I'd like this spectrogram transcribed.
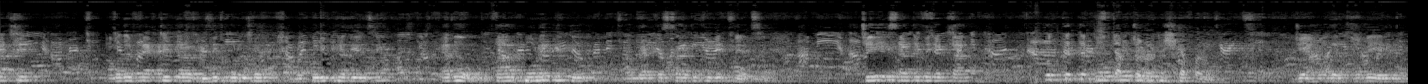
কাছে আমাদের ফ্যাক্টরি তারা ভিজিট করেছেন আমরা পরীক্ষা দিয়েছি এবং তারপরে কিন্তু আমরা একটা সার্টিফিকেট পেয়েছি যেই সার্টিফিকেটটা প্রত্যেকটা কোম্পানির জন্য যে আমাদের কবে এরকম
